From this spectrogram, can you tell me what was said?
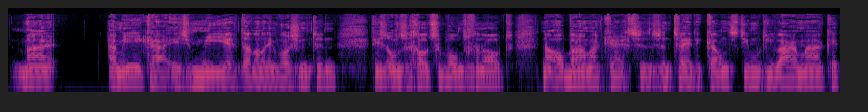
maar Amerika is meer dan alleen Washington. Het is onze grootste bondgenoot. Nou, Obama krijgt zijn, zijn tweede kans, die moet hij waarmaken.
